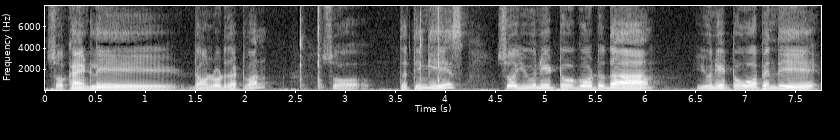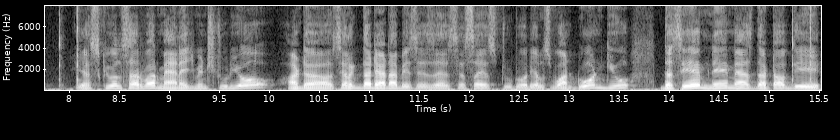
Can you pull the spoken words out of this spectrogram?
So kindly download that one. So the thing is so you need to go to the you need to open the SQL Server Management Studio and uh, select the databases as SSIS tutorials 1 don't give the same name as that of the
